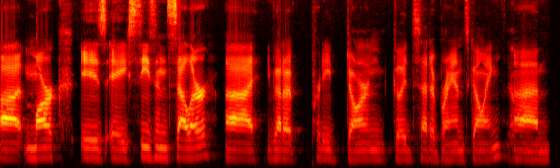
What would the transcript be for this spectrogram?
Uh, Mark is a seasoned seller. Uh, you've got a pretty darn good set of brands going, yep. um,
